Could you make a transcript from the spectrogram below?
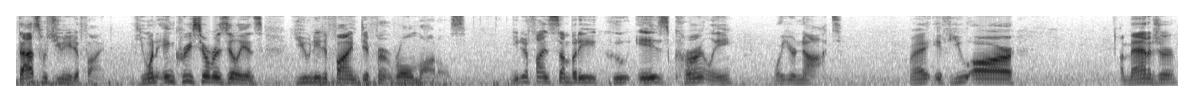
That's what you need to find. If you want to increase your resilience, you need to find different role models. You need to find somebody who is currently where you're not, right? If you are a manager,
